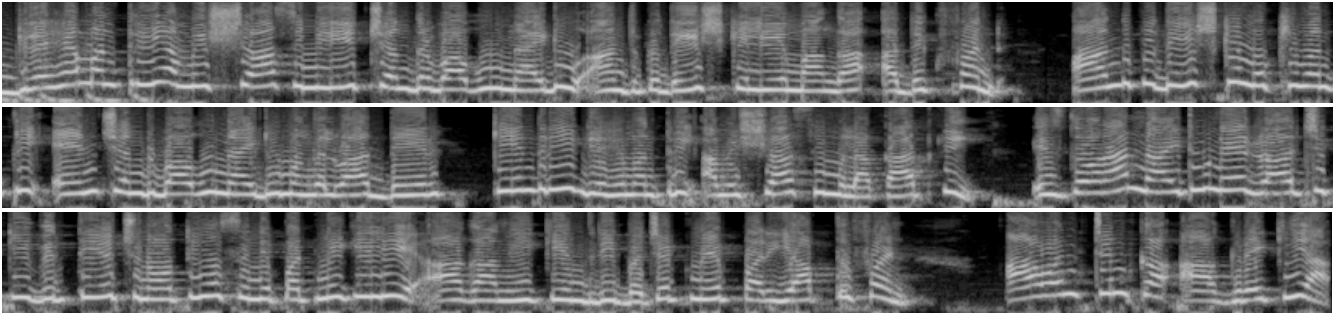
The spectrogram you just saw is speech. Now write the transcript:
गृह मंत्री अमित शाह से मिले चंद्रबाबू नायडू आंध्र प्रदेश के लिए मांगा अधिक फंड। आंध्र प्रदेश के मुख्यमंत्री एन चंद्रबाबू नायडू मंगलवार देर केंद्रीय गृह मंत्री अमित शाह से मुलाकात की। इस दौरान नायडू ने राज्य की वित्तीय चुनौतियों से निपटने के लिए आगामी केंद्रीय बजट में पर्याप्त फंड आवंटन का आग्रह किया।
